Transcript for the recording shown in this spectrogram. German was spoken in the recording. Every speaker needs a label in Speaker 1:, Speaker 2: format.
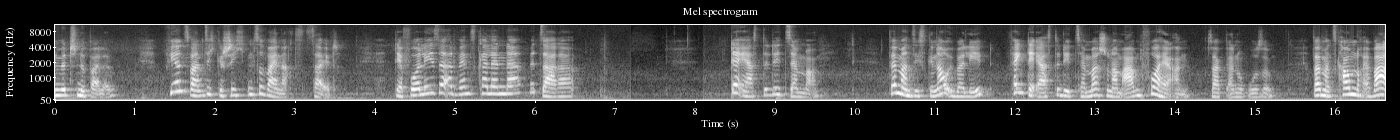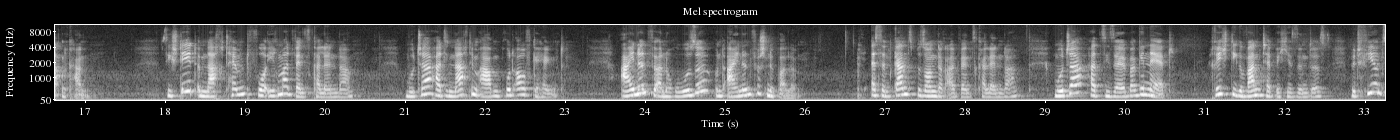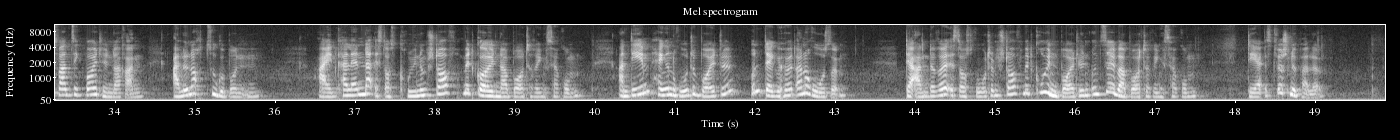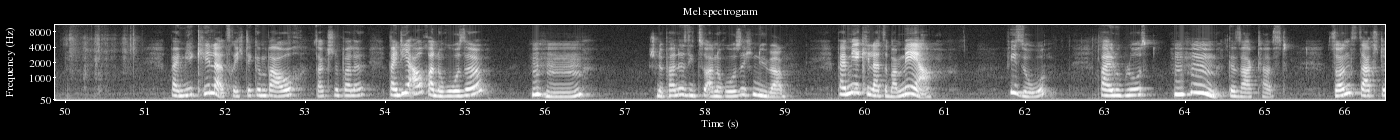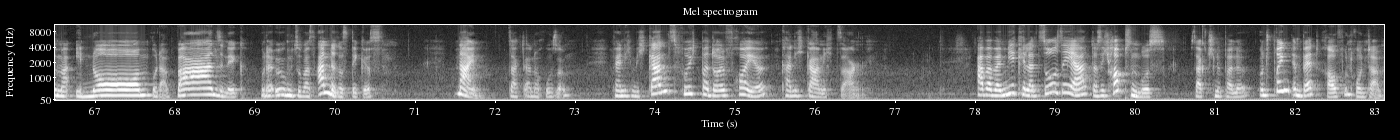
Speaker 1: Weihnachten mit Schnüpperle. 24 Geschichten zur Weihnachtszeit. Der Vorlese-Adventskalender mit Sarah. Der 1. Dezember. Wenn man sich's genau überlegt, fängt der 1. Dezember schon am Abend vorher an, sagt Anne-Rose, weil man's kaum noch erwarten kann. Sie steht im Nachthemd vor ihrem Adventskalender. Mutter hat ihn nach dem Abendbrot aufgehängt. Einen für Anne-Rose und einen für Schnüpperle. Es sind ganz besondere Adventskalender. Mutter hat sie selber genäht. Richtige Wandteppiche sind es, mit 24 Beuteln daran, alle noch zugebunden. Ein Kalender ist aus grünem Stoff mit goldener Borte ringsherum. An dem hängen rote Beutel und der gehört an eine Rose. Der andere ist aus rotem Stoff mit grünen Beuteln und Silberborte ringsherum. Der ist für Schnüpperle. Bei mir killert's richtig im Bauch, sagt Schnüpperle. Bei dir auch, Anne Rose? Mhm. Schnüpperle sieht zu Anne-Rose hinüber. Bei mir killert's aber mehr. Wieso? Weil du bloß hm hm gesagt hast. Sonst sagst du immer enorm oder wahnsinnig oder irgend so was anderes Dickes. Nein, sagt Anne-Rose. Wenn ich mich ganz furchtbar doll freue, kann ich gar nichts sagen. Aber bei mir killert's so sehr, dass ich hopsen muss, sagt Schnüpperle und springt im Bett rauf und runter.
